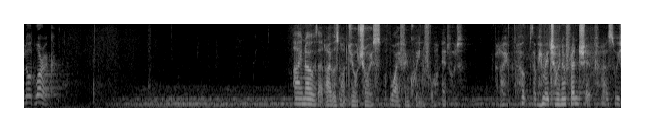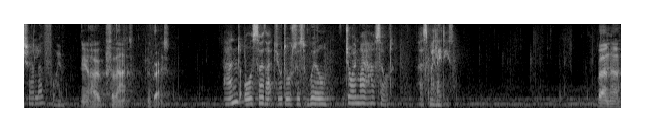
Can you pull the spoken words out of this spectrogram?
Lord Warwick. I know that I was not your choice of wife and queen for Edward. But I hope that we may join in friendship, as we share love for him. You hope for that, Your Grace. And also that your daughters will join my household as my ladies. Burn her.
